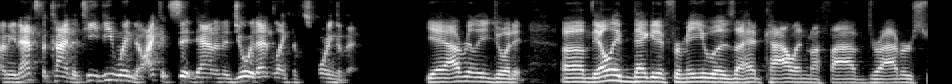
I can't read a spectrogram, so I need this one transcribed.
I mean, that's the kind of TV window I could sit down and enjoy that length of sporting event. Yeah, I really enjoyed it. Um, the only negative for me was I had Kyle in my five drivers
